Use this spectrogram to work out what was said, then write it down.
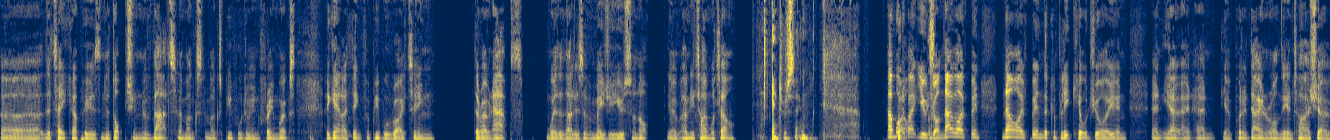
uh, the take up is and adoption of that amongst amongst people doing frameworks. Again, I think for people writing their own apps, whether that is of major use or not, you know, only time will tell. Interesting. And what well, about you, John? Now I've been now I've been the complete killjoy and and you know and, and you know put a downer on the entire show.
